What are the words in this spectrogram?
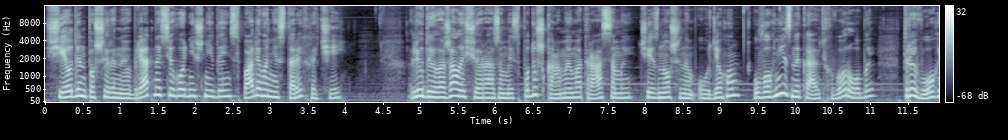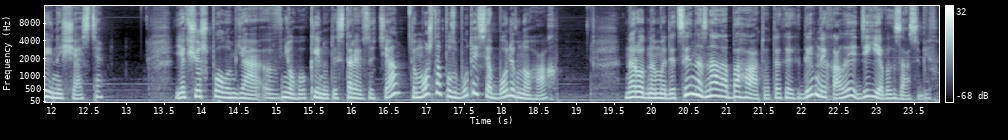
Ще один поширений обряд на сьогоднішній день спалювання старих речей. Люди вважали, що разом із подушками, матрасами чи зношеним одягом у вогні зникають хвороби, тривоги і нещастя. Якщо ж полум'я в нього кинути старе взуття, то можна позбутися болю в ногах. Народна медицина знала багато таких дивних, але дієвих засобів.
